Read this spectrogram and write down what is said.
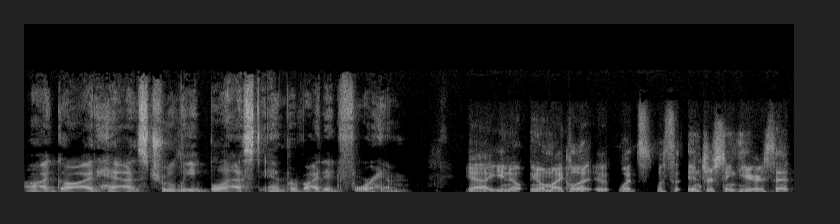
uh, God has truly blessed and provided for him. Yeah, you know, you know, Michael. It, what's what's interesting here is that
